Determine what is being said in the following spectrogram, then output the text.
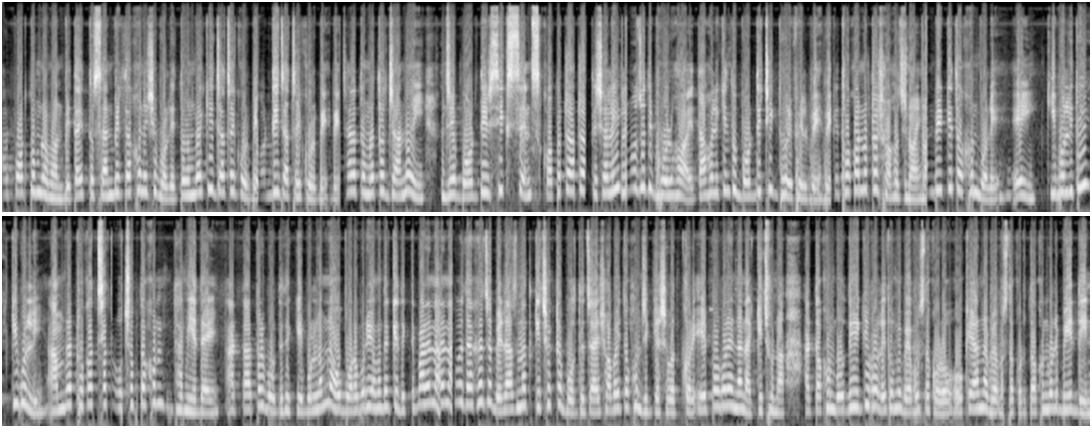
তারপর তোমরা মানবে, তাই তো সানবীর তখন এসে বলে, তোমরা কি যাচাই করবে? বর্দি যাচাই করবে। এছাড়া তোমরা তো জানোই যে বর্দির সিক্স সেন্স কতটা শক্তিশালী। কোনো যদি ভুল হয়, তাহলে কিন্তু বর্দি ঠিক ধরে ফেলবে। ঠকানোটা সহজ নয়। রণবীরকে তখন বলে, এই, কি বললি তুই? কি বললি? আমরা ঠকাচ্ছি। উৎসব তখন থামিয়ে দেয়। আর তারপর বলতে থাকে, বললাম না, ও বরাবরই আমাদেরকে দেখতে পারে না। না দেখা যাবে, রাজনাথ কিছু একটা বলতে চায়। সবাই তখন জিজ্ঞাসাবাদ করে। এরপর বলে, না না, কিছু না। আর তখন বৌদিকে বলে, তুমি ব্যবস্থা করো, ওকে আনার ব্যবস্থা করো। তখন বলে, বিয়ের দিন।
